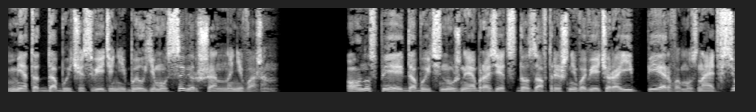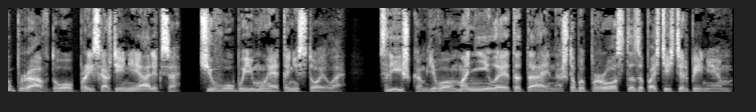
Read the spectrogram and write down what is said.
Метод добычи сведений был ему совершенно неважен. Он успеет добыть нужный образец до завтрашнего вечера и первым узнает всю правду о происхождении Алекса, чего бы ему это ни стоило. Слишком его манила эта тайна, чтобы просто запастись терпением.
